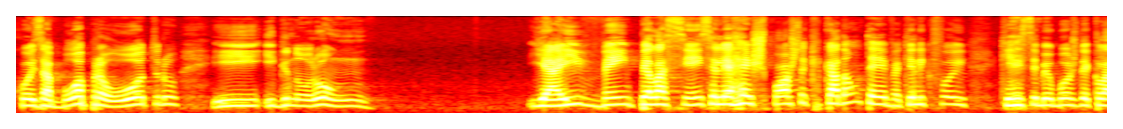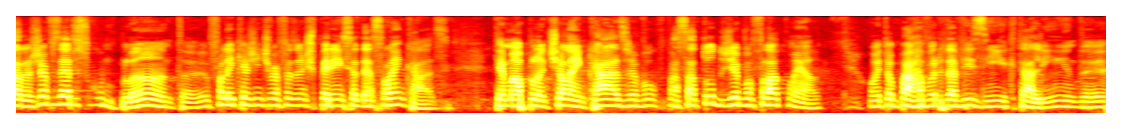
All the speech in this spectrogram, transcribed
coisa boa para o outro e ignorou um. E aí vem pela ciência ali a resposta que cada um teve. Aquele que foi que recebeu boas declarações, já fizeram isso com planta. Eu falei que a gente vai fazer uma experiência dessa lá em casa. Tem uma plantinha lá em casa, já vou passar todo dia, vou falar com ela. Ou então para a árvore da vizinha, que está linda.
